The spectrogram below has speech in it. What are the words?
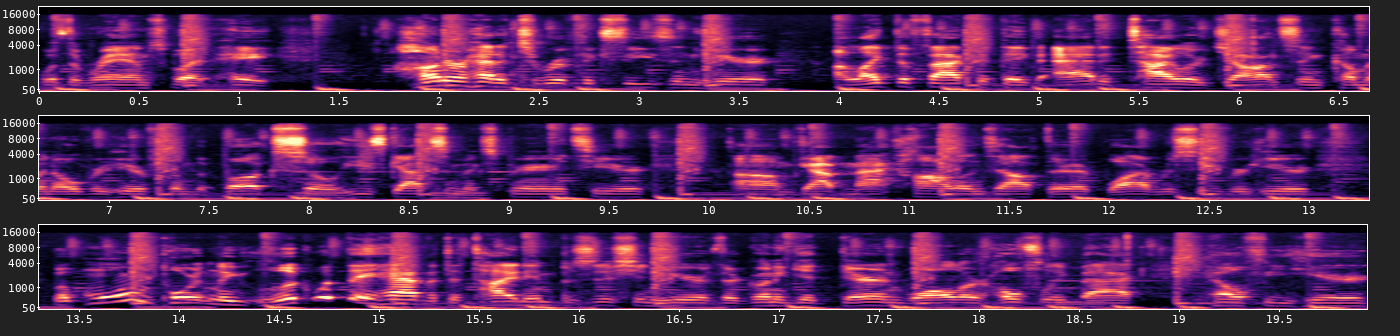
with the Rams. But hey, Hunter had a terrific season here. I like the fact that they've added Tyler Johnson coming over here from the Bucs, so he's got some experience here. Um, got Mack Hollins out there at wide receiver here, but more importantly, look what they have at the tight end position here. They're going to get Darren Waller hopefully back healthy here.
